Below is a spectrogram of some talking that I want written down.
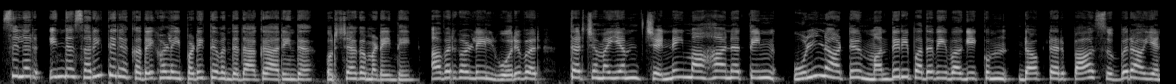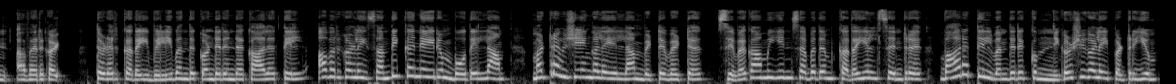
சிலர் இந்த சரித்திர கதைகளை படித்து வந்ததாக அறிந்து உற்சாகமடைந்தேன். அவர்களில் ஒருவர் தற்சமயம் சென்னை மாகாணத்தின் உள்நாட்டு மந்திரி பதவி வகிக்கும் டாக்டர் ப. சுப்பராயன் அவர்கள். தொடர்கதை வெளிவந்து கொண்டிருந்த காலத்தில் அவர்களை சந்திக்க நேரும் போதெல்லாம் மற்ற விஷயங்களை எல்லாம் விட்டுவிட்டு சிவகாமியின் சபதம் கதையில் சென்று வாரத்தில் வந்திருக்கும் நிகழ்ச்சிகளை பற்றியும்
